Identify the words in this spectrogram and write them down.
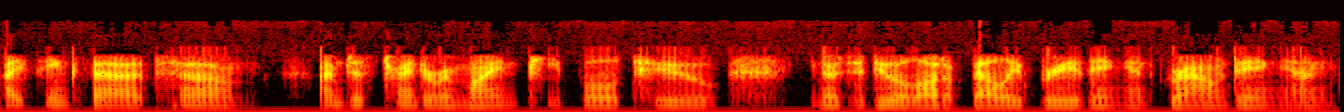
I think that um, I'm just trying to remind people to, you know, to do a lot of belly breathing and grounding and,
